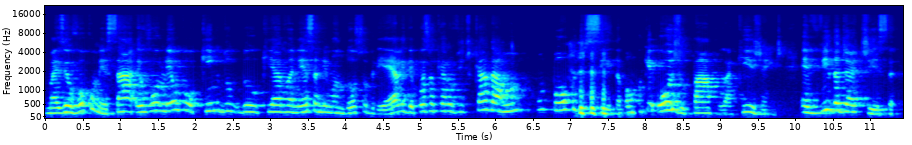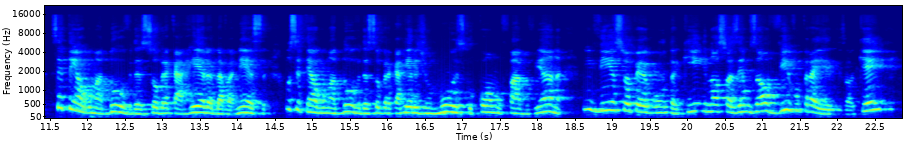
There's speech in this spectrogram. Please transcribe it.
Mas eu vou começar, eu vou ler um pouquinho do, do, que a Vanessa me mandou sobre ela e depois eu quero ouvir de cada um um pouco de si, tá bom? Porque hoje o papo aqui, gente, é vida de artista. Você tem alguma dúvida sobre a carreira da Vanessa? Você tem alguma dúvida sobre a carreira de um músico como o Fábio Viana? Envie a sua pergunta aqui e nós fazemos ao vivo para eles, ok?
